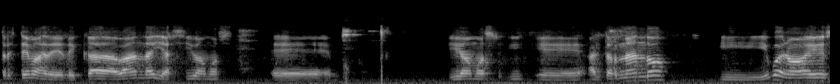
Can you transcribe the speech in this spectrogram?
tres temas de, de, cada banda y así íbamos íbamos alternando. Y bueno es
